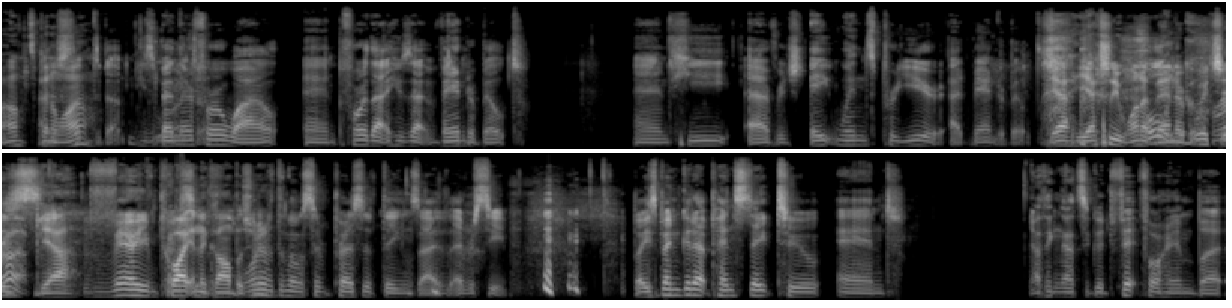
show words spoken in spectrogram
Well, it's been a while. it. He's a been there for a while, and before that, he was at Vanderbilt, and he averaged eight wins per year at Vanderbilt. Yeah, he actually won at Vanderbilt. which is Yeah, very impressive. Quite an accomplishment. One of the most impressive things I've ever seen. but he's been good at Penn State too, and I think that's a good fit for him. But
